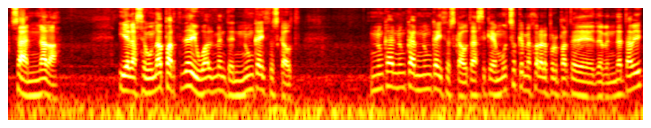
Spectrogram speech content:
O sea, nada. Y en la segunda partida igualmente, nunca hizo scout. Nunca, nunca, nunca hizo scout. Así que mucho que mejorar por parte de, de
